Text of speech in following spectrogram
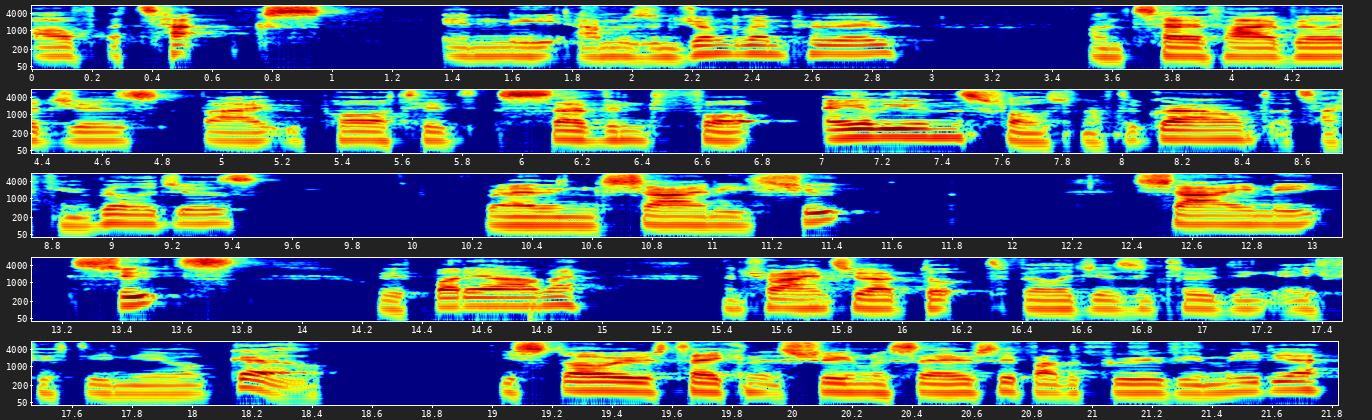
of attacks in the Amazon jungle in Peru on terrified villagers by reported seven-foot aliens floating off the ground, attacking villagers, wearing shiny shoot shiny suits with body armor and trying to abduct villagers, including a 15 year old girl. The story was taken extremely seriously by the Peruvian media.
